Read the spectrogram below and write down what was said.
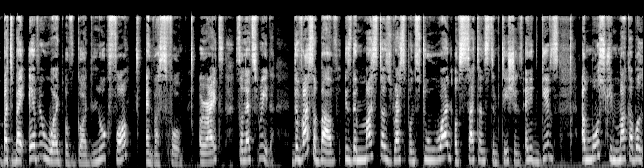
but by every word of God. Luke 4 and verse 4. All right. So let's read. The verse above is the master's response to one of Satan's temptations, and it gives a most remarkable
